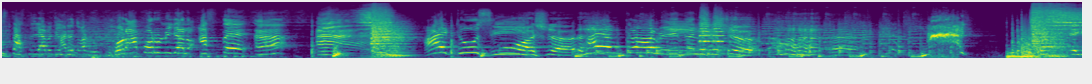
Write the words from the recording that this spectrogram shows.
আস্তে আস্তে যাবে কিন্তু। ঘোড়া পড়ুনি জানো আস্তে হ্যাঁ হাই টু সি ও স্যার I am coming. এই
